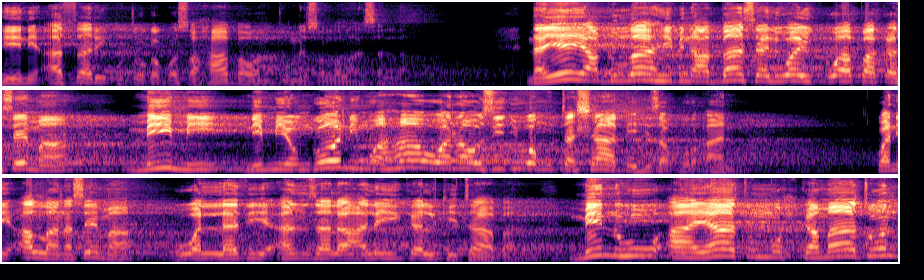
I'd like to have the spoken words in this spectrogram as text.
hii ni athari kutoka kwa sahaba wa mtume sallallahu alaihi wasallam na yeye Abdullah ibn Abbas aliwahi kuapa akasema mimi ni miongoni mwa hao wanaozijua mutashabihi za Qur'an kwani Allah anasema huwa anzala alayka alkitaba minhu ayatun muhkamatun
